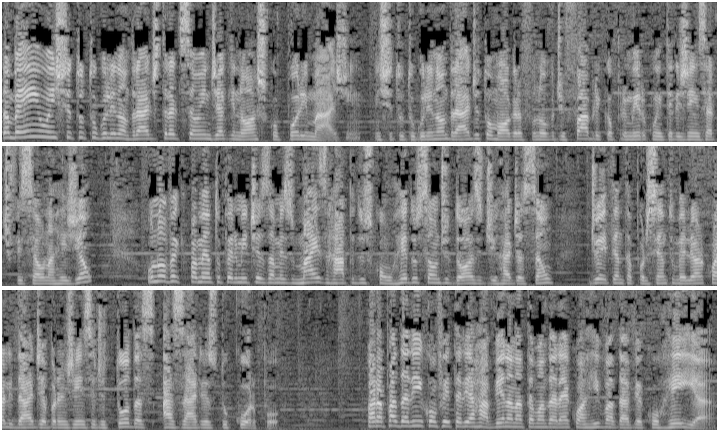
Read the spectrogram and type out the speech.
Também o Instituto Gulino Andrade, tradição em diagnóstico por imagem. Instituto Gulino Andrade, tomógrafo novo de fábrica, o primeiro com inteligência artificial na região. O novo equipamento permite exames mais rápidos com redução de dose de radiação de 80%, melhor qualidade e abrangência de todas as áreas do corpo. Para a padaria e confeitaria Ravena, na Tamandaré, com a Riva Dávia Correia.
